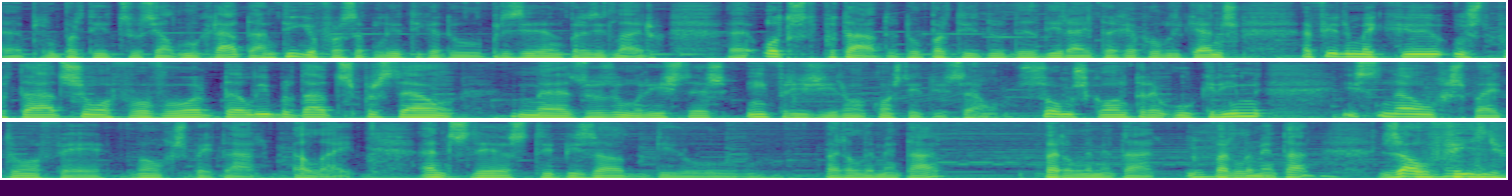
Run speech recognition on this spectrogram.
eh, pelo Partido Social Democrata, a antiga força política do presidente brasileiro. Eh, Outro deputado do Partido de Direita Republicanos afirma que os deputados são a favor da liberdade de expressão, mas os humoristas infringiram a Constituição. Somos contra o crime e, se não respeitam a fé, vão respeitar a lei. Antes deste episódio parlamentar, parlamentar e parlamentar, já o filho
